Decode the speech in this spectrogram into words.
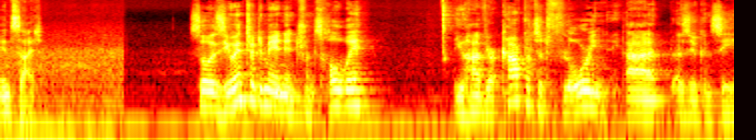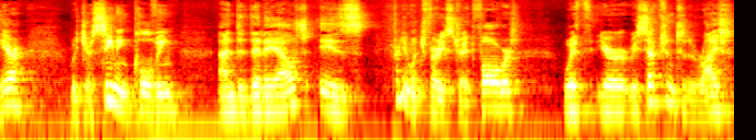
inside. So as you enter the main entrance hallway, you have your carpeted flooring, uh, as you can see here, with your ceiling coving, and the layout is pretty much very straightforward, with your reception to the right,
